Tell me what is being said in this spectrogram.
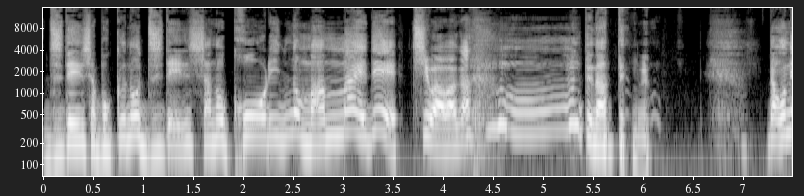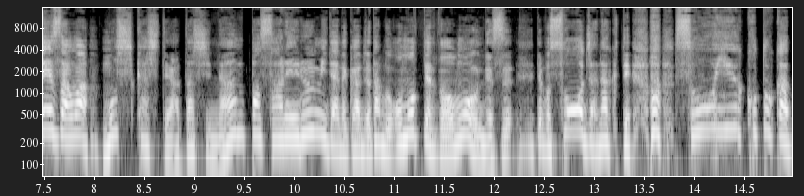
自転車、僕の自転車の後輪の真ん前で、チワワがふーんってなってんのよ。だお姉さんは、もしかして私ナンパされるみたいな感じは多分思ってると思うんです。でもそうじゃなくて、あ、そういうことか。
